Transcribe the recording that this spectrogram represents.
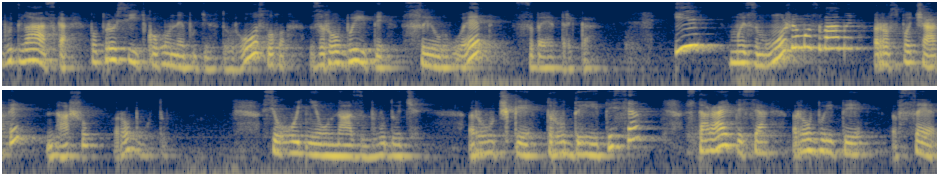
будь ласка, попросіть кого-небудь із дорослого зробити силует светрика. І ми зможемо з вами розпочати нашу роботу. Сьогодні у нас будуть ручки трудитися. Старайтеся робити все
